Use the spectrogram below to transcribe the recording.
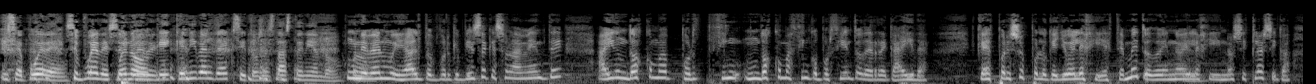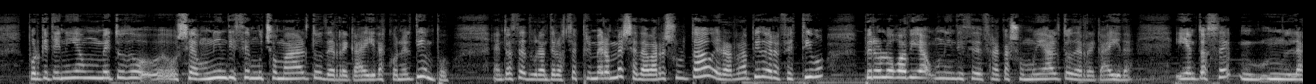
y se puede. Se puede, se bueno, puede. ¿qué, nivel de éxitos estás teniendo? un nivel muy alto, porque piensa que solamente hay un 2,5% de recaída, que es por eso es por lo que yo elegí este método y no elegí hipnosis clásica, porque tenía un método, o sea, un índice mucho más alto de recaídas con el tiempo. Entonces, durante los tres primeros meses daba resultado, era rápido, era efectivo, pero luego había un índice de fracaso muy alto de recaída. Y entonces, mm, la,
